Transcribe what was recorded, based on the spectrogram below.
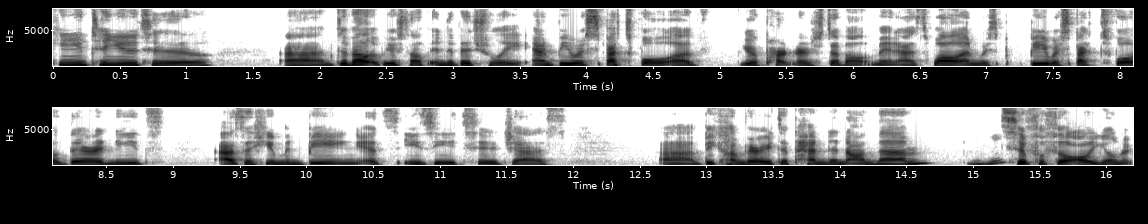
continue to um, develop yourself individually and be respectful of your partner's development as well and res- be respectful of their needs as a human being. It's easy to just uh, become very dependent on them mm-hmm. to fulfill all your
